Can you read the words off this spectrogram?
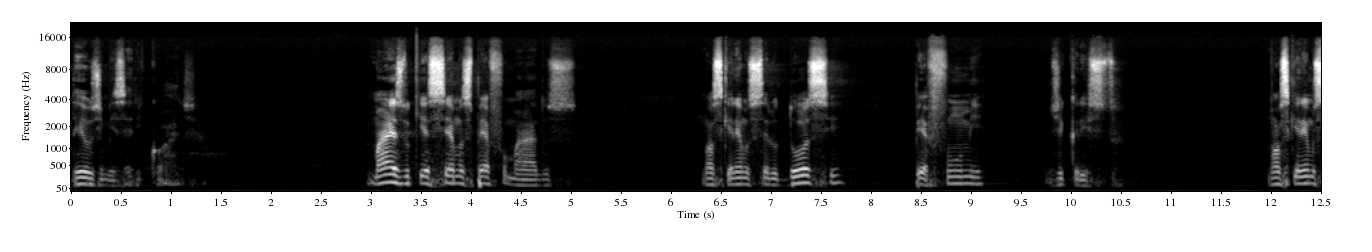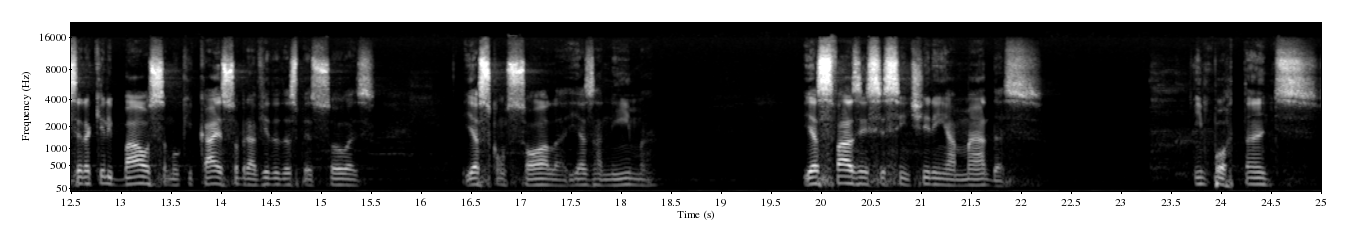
Deus de misericórdia. Mais do que sermos perfumados, nós queremos ser o doce perfume de Cristo. Nós queremos ser aquele bálsamo que cai sobre a vida das pessoas e as consola e as anima e as fazem se sentirem amadas importantes.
